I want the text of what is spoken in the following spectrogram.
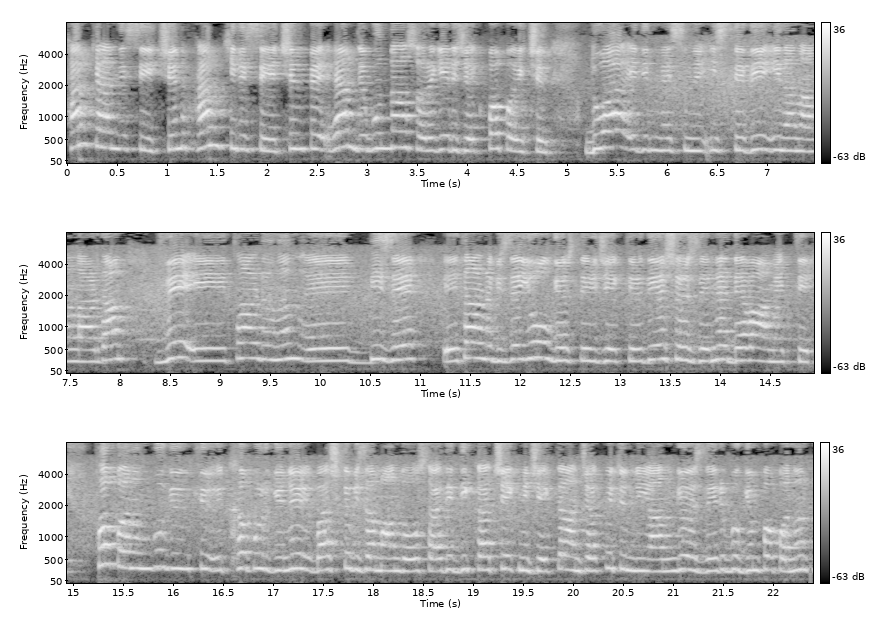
hem kendisi için hem kilise için ve hem de bundan sonra gelecek papa için dua edilmesini istediği inananlardan ve e, Tanrı'nın e, bize e, Tanrı bize yol gösterecektir diye sözlerine devam etti. Papa'nın bugünkü kabul günü başka bir zamanda olsaydı dikkat çekmeyecekti ancak bütün dünyanın gözleri bugün Papa'nın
